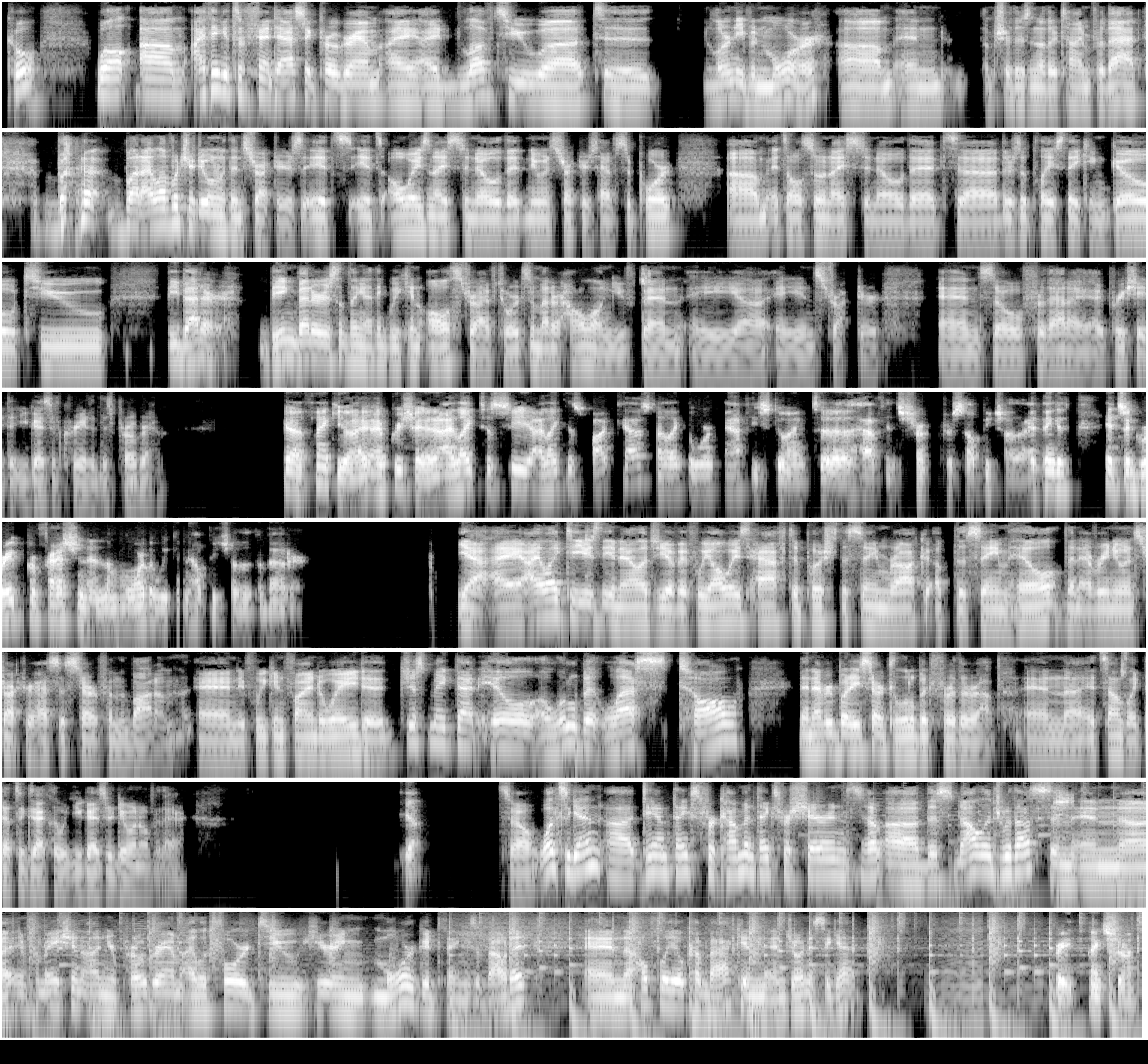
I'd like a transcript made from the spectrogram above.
Cool. Well, um, I think it's a fantastic program. I, would love to uh, to learn even more, um, and I'm sure there's another time for that. But but I love what you're doing with instructors. It's it's always nice to know that new instructors have support. Um, it's also nice to know that uh, there's a place they can go to be better. Being better is something I think we can all strive towards, no matter how long you've been a uh, a instructor. And so for that, I, I appreciate that you guys have created this program. Yeah, thank you. I, I, appreciate it. I like to see. I like this podcast. I like the work NAFI's doing to have instructors help each other. I think it's it's a great profession, and the more that we can help each other, the better. Yeah, I, I like to use the analogy of if we always have to push the same rock up the same hill, then every new instructor has to start from the bottom. And if we can find a way to just make that hill a little bit less tall, then everybody starts a little bit further up. And uh, it sounds like that's exactly what you guys are doing over there. So once again, uh, Dan, thanks for coming. Thanks for sharing uh, this knowledge with us and, and uh, information on your program. I look forward to hearing more good things about it, and hopefully you'll come back and, and join us again. Great. Thanks, John.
